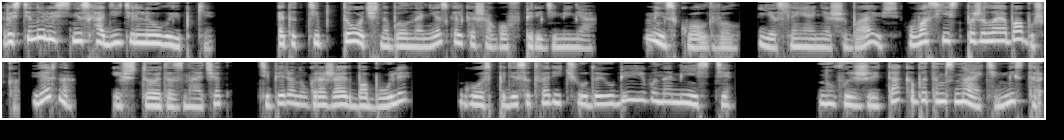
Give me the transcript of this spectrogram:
растянулись в снисходительной улыбке. Этот тип точно был на несколько шагов впереди меня. «Мисс Колдвелл, если я не ошибаюсь, у вас есть пожилая бабушка, верно? И что это значит? Теперь он угрожает бабуле? Господи, сотвори чудо и убей его на месте. Но вы же и так об этом знаете, мистер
